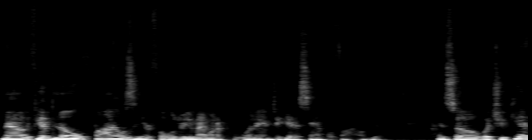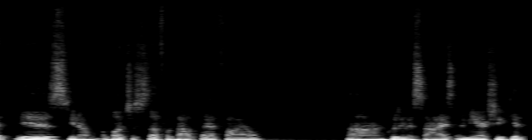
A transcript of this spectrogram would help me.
Now, if you have no files in your folder, you might want to put one in to get a sample file here. And so what you get is, you know, a bunch of stuff about that file, uh, including the size, and you actually get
